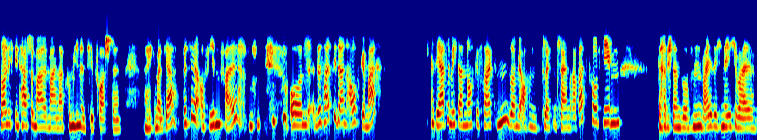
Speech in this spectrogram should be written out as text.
soll ich die Tasche mal meiner Community vorstellen? Da habe ich gemeint, ja, bitte, auf jeden Fall. und das hat sie dann auch gemacht. Sie hatte mich dann noch gefragt, hm, sollen wir auch einen, vielleicht einen kleinen Rabattcode geben? Da habe ich dann so, hm, weiß ich nicht, weil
